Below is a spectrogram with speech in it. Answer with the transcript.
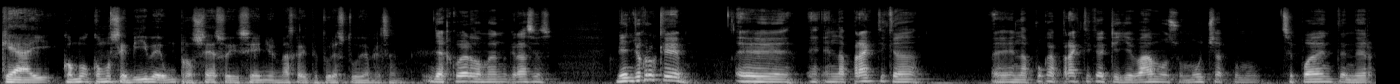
¿qué hay? ¿Cómo, cómo se vive un proceso de diseño en Máscara Arquitectura Estudio, San? De acuerdo, man, gracias. Bien, yo creo que eh, en la práctica, eh, en la poca práctica que llevamos o mucha, como se puede entender,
